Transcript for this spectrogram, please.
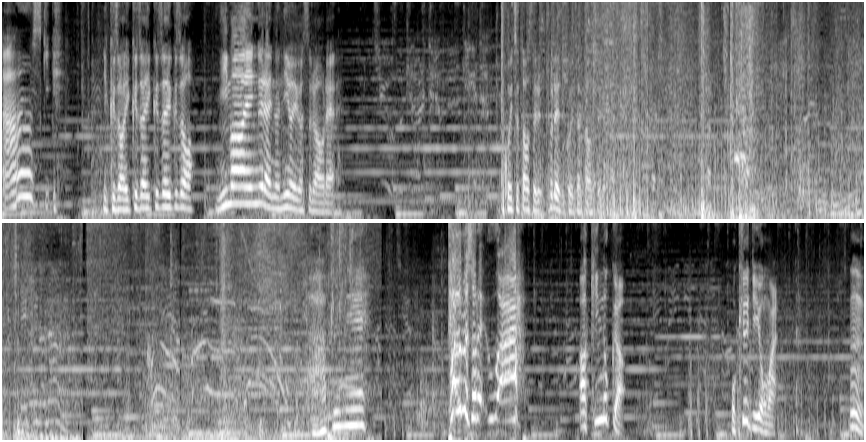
あー好き。行くぞ行くぞ行くぞ行くぞ。2万円ぐらいの匂いがするわ俺。こいつ倒せる。とりあえずこいつは倒せる。危ねえ頼むそれうわーあ金ノックや起きといていいよお前うんやっ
